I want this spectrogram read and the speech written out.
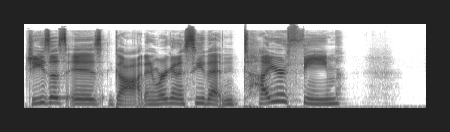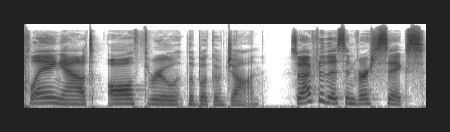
Jesus is God, and we're going to see that entire theme playing out all through the book of John. So after this, in verse 6,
